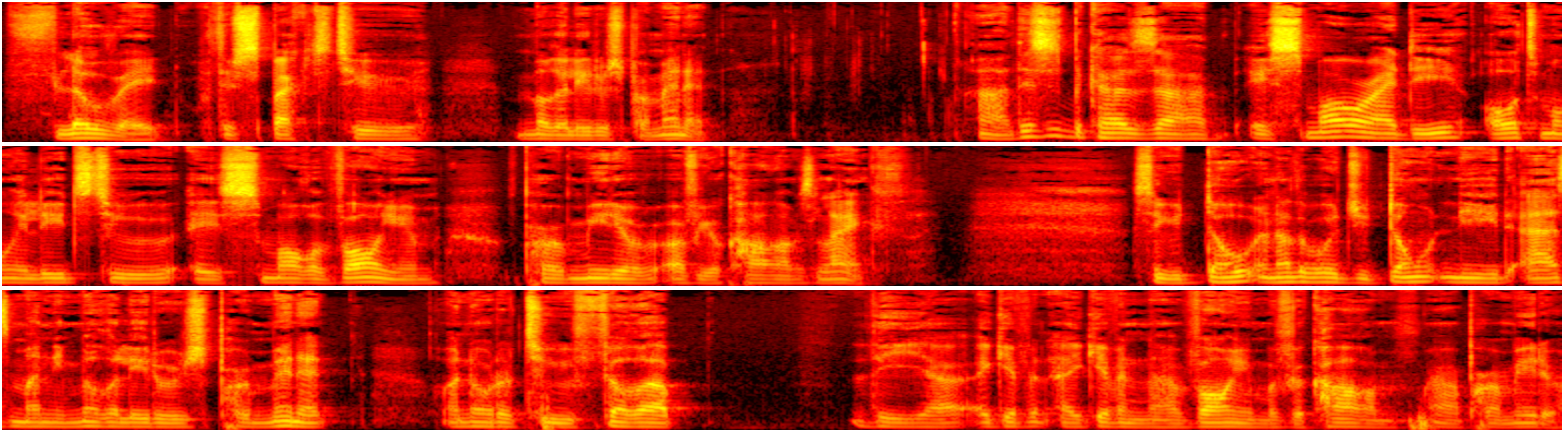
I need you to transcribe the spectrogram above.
flow rate with respect to milliliters per minute. Uh, this is because uh, a smaller ID ultimately leads to a smaller volume per meter of your column's length. So you don't, in other words, you don't need as many milliliters per minute in order to fill up the uh, a given a given uh, volume of your column uh, per meter.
